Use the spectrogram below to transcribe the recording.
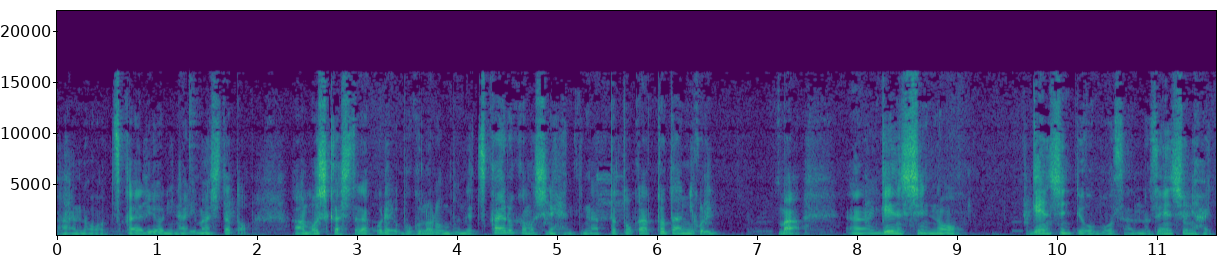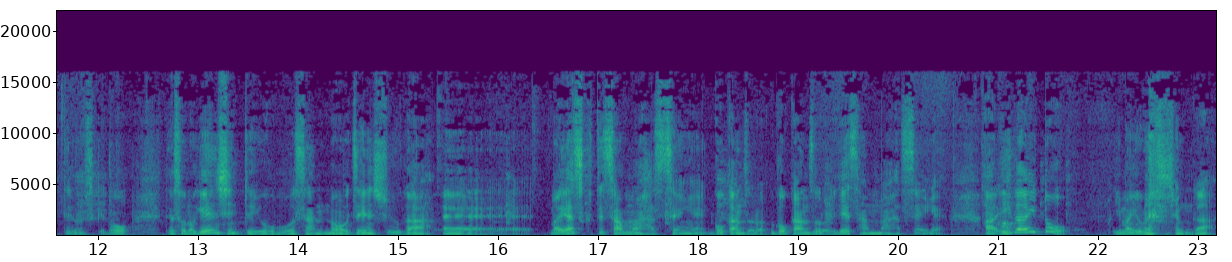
あの使えるようになりましたと。あもしかしたらこれ僕の論文で使えるかもしれへんってなったとか途端にこれまあ原神の原神っていうお坊さんの全集に入ってるんですけどでその原神っていうお坊さんの全集が、えー、まあ、安くて3万8000円5巻揃い5巻揃いで3万8000円。あ意外と今米春が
